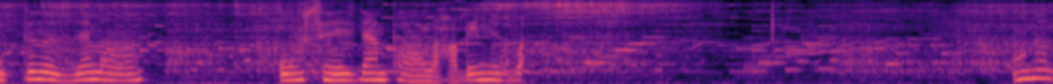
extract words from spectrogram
Yıktınız değil mi lan? O sizden pahalı haberiniz var. Anam.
